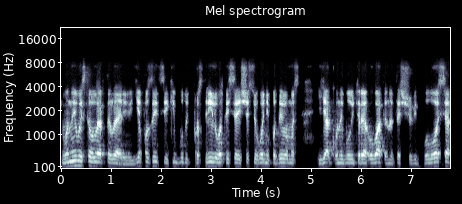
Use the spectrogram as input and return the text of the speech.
Вони виставили артилерію. Є позиції, які будуть прострілюватися. І ще сьогодні подивимось, як вони будуть реагувати на те, що відбулося.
